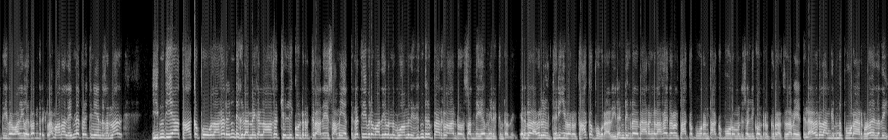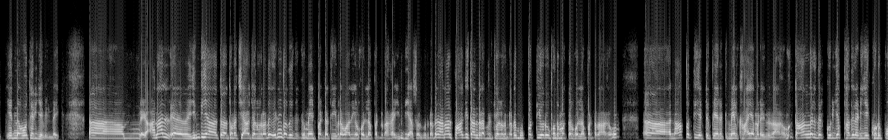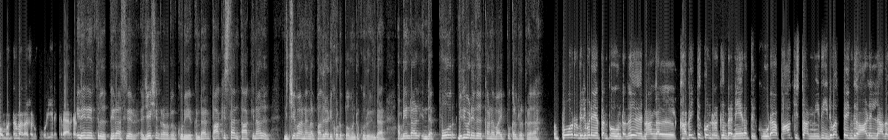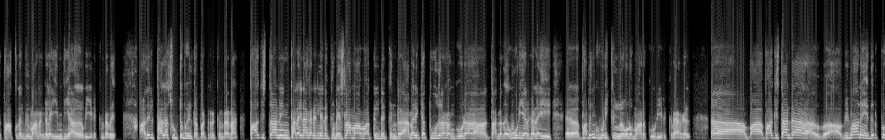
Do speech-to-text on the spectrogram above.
தீவிரவாதிகள் இறந்திருக்கலாம். ஆனால் என்ன பிரச்சனை என்று சொன்னால் இந்தியா தாக்க போவதாக ரெண்டு கிழமைகளாக சொல்லிக் கொண்டிருக்கிற அதே சமயத்தில் தீவிரவாதிகள் அந்த முகாமில் இருந்திருப்பார்களா என்ற ஒரு சந்தேகம் இருக்கின்றது. என்றால் அவர்கள் தெரியும் இவர்கள் தாக்கப் போகிறார்கள். இரண்டு கிழ- வாரங்களாக இவர்கள் தாக்க போகிறோம் தாக்க போகிறோம் என்று சொல்லிக் கொண்டிருக்கிற சமயத்தில் அவர்கள் அங்கிருந்து போனார்களோ அல்லது என்னவோ தெரியவில்லை. ஆனால் அஹ், இந்தியா தொடர்ச்சியாக சொல்கிறது எண்பதுக்கு மேற்பட்ட தீவிரவாதிகள் கொல்லப்பட்டதாக இந்தியா சொல்கின்றது. ஆனால் பாகிஸ்தான் தரப்பில் சொல்கின்றது முப்பத்தி ஒரு பொதுமக்கள் கொல்லப்பட்டதாகவும் நாற்பத்தி எட்டு பேருக்கு மேல் காயமடைந்ததாகவும் தாங்கள் இதற்குரிய பதிலடியை கொடுப்போம் என்றும் அவர்கள் கூறியிருக்கிறார்கள். இதே நேரத்தில் பேராசிரியர் ஜெய்சங்கர் அவர்கள் கூறியிருக்கின்றார் பாகிஸ்தான் தாக்கினால் நிச்சயமாக நாங்கள் பதிலடி கொடுப்போம் என்று கூறுகின்றார். அப்படி என்றால் இந்த போர் விரிவடைவதற்கான வாய்ப்புகள் இருக்கிறதா? போர் விரிவடையத்தான் போகின்றது. நாங்கள் கதைத்துக் கொண்டிருக்கின்ற நேரத்தில் கூட பாகிஸ்தான் மீது இருபத்தைந்து ஆளில்லாத தாக்குதல் விமானங்களை இந்தியா ஏவி இருக்கின்றது. அதில் பல சுட்டு வீழ்த்தப்பட்டிருக்கின்றன. பாகிஸ்தானின் தலைநகரில் இருக்கின்ற இஸ்லாமாபாத்தில் இருக்கின்ற அமெரிக்க தூதரகம் கூட தனது ஊழியர்களை பதுங்கு குழிக்குள் ஓடுமாறு கூறியிருக்கிறார்கள். பாகிஸ்தான் விமான எதிர்ப்பு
